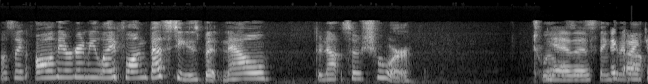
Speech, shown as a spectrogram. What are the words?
I was like, "Oh, they were gonna be lifelong besties, but now they're not so sure." Twills yeah, is thinking about.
